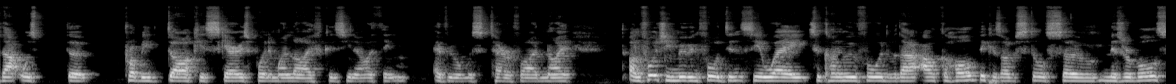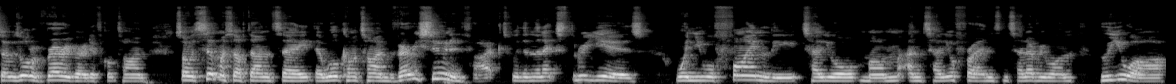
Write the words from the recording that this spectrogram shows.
that was the probably darkest, scariest point in my life because, you know, I think everyone was terrified. And I, unfortunately, moving forward, didn't see a way to kind of move forward without alcohol because I was still so miserable. So it was all a very, very difficult time. So I would sit myself down and say, there will come a time very soon, in fact, within the next three years, when you will finally tell your mum and tell your friends and tell everyone who you are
